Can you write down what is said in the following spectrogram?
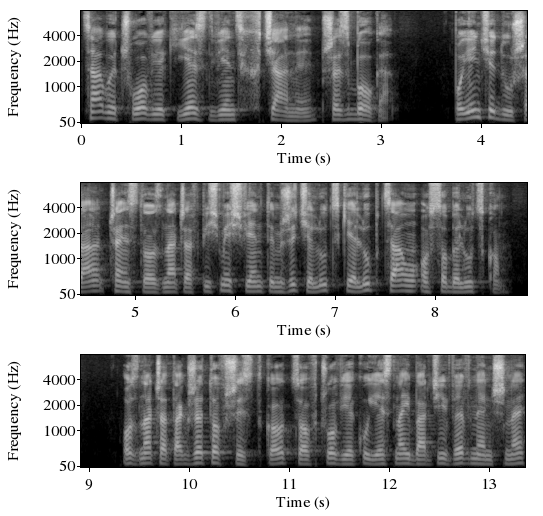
Cały człowiek jest więc chciany przez Boga. Pojęcie dusza często oznacza w Piśmie Świętym życie ludzkie lub całą osobę ludzką. Oznacza także to wszystko, co w człowieku jest najbardziej wewnętrzne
